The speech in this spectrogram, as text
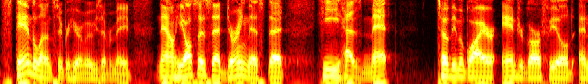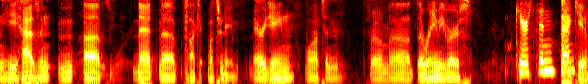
standalone superhero movies ever made. Now, he also said during this that he has met Tobey Maguire, Andrew Garfield, and he hasn't uh, met, uh, fuck it, what's her name? Mary Jane Watson from uh, the Raimi verse. Kirsten. Thank you.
